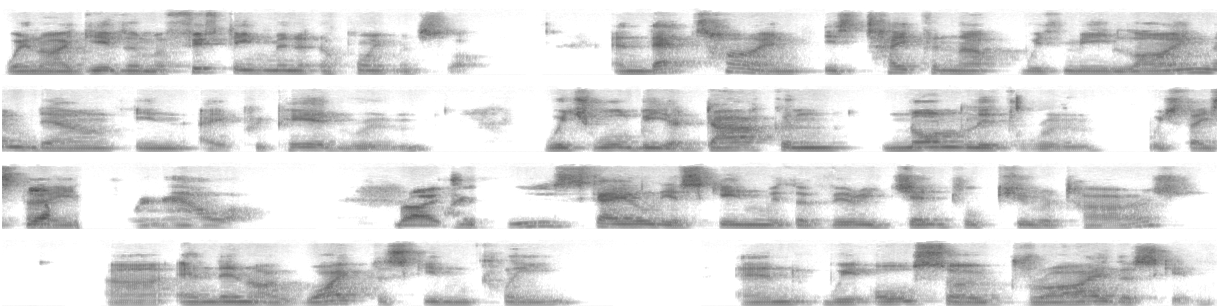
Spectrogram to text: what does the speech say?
when I give them a 15 minute appointment slot. And that time is taken up with me lying them down in a prepared room, which will be a darkened, non lit room which they stay for an hour. Right. I descale their skin with a very gentle curettage, uh, and then I wipe the skin clean. And we also dry the skin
